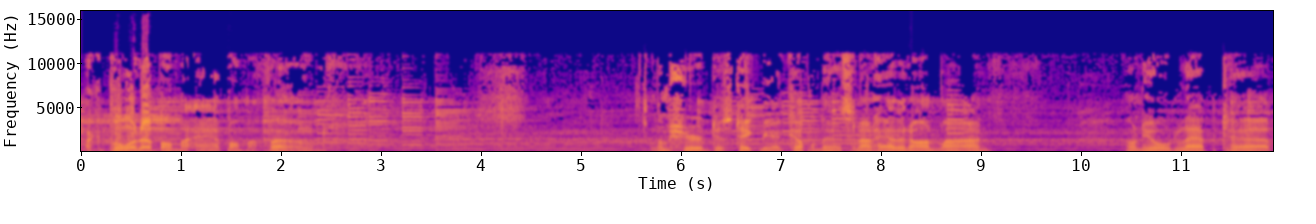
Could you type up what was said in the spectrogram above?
I can pull it up on my app on my phone. I'm sure it'd just take me a couple minutes and I'd have it online on the old laptop.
